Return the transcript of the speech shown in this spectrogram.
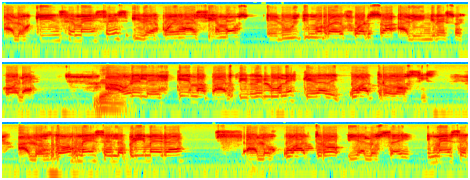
a los 15 meses y después hacíamos el último refuerzo al ingreso escolar. Ahora el esquema a partir del lunes queda de cuatro dosis. A los dos meses la primera, a los cuatro y a los seis meses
